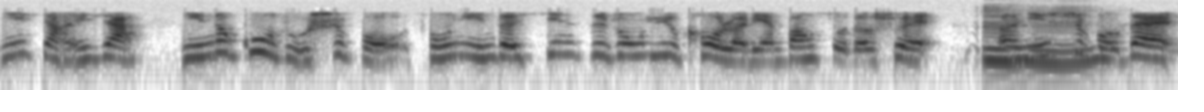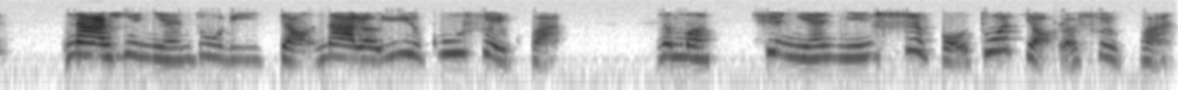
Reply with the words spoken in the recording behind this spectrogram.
您想一下，您的雇主是否从您的薪资中预扣了联邦所得税？呃，您是否在纳税年度里缴纳了预估税款？那么去年您是否多缴了税款？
